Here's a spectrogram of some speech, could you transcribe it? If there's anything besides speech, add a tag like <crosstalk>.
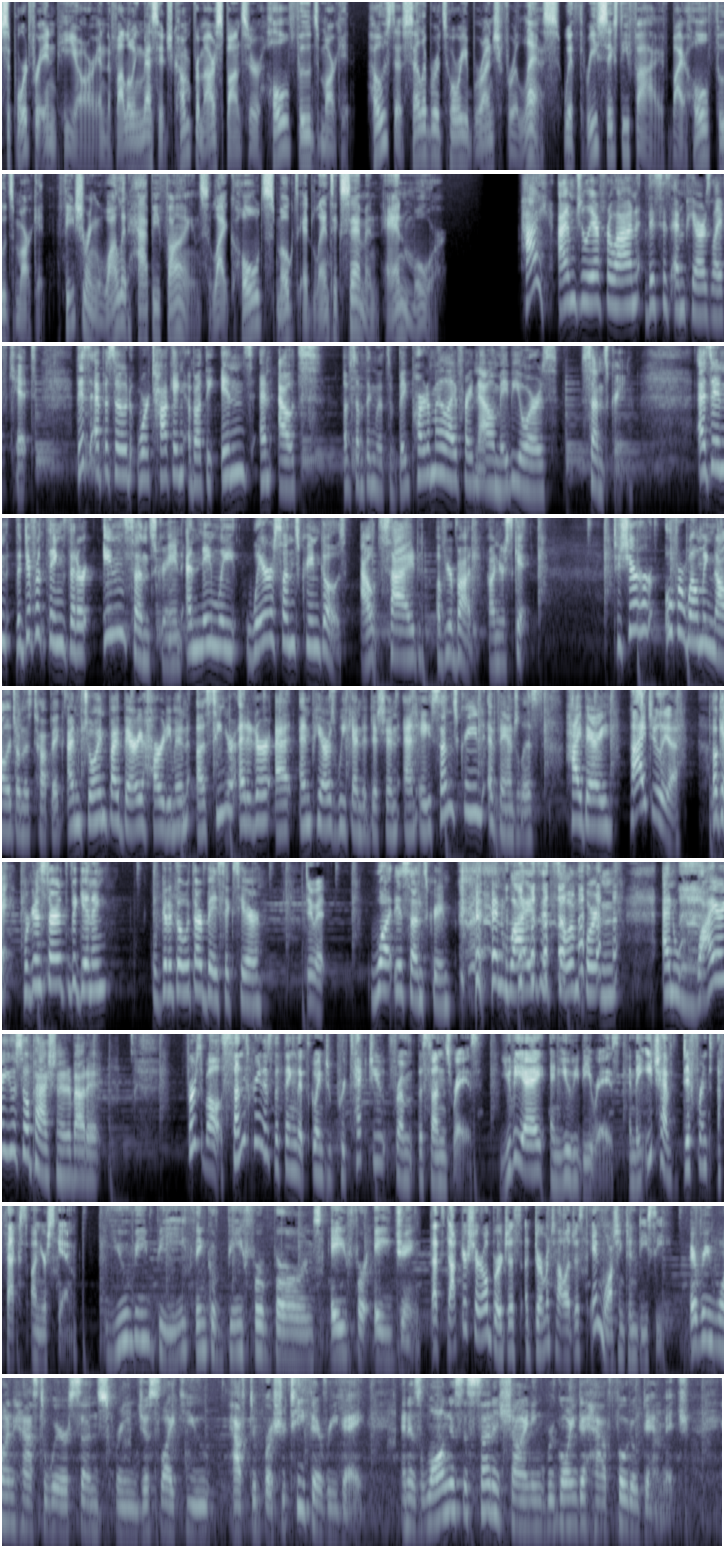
Support for NPR and the following message come from our sponsor, Whole Foods Market. Host a celebratory brunch for less with 365 by Whole Foods Market, featuring wallet happy finds like cold smoked Atlantic salmon and more. Hi, I'm Julia Furlan. This is NPR's Life Kit. This episode, we're talking about the ins and outs of something that's a big part of my life right now, maybe yours sunscreen as in the different things that are in sunscreen, and namely where sunscreen goes outside of your body, on your skin. To share her overwhelming knowledge on this topic, I'm joined by Barrie Hardymon, a senior editor at NPR's Weekend Edition and a sunscreen evangelist. Hi, Barry. Hi, Julia. Okay, we're going to start at the beginning. We're going to go with our basics here. Do it. What is sunscreen? <laughs> and why is it so <laughs> important? And why are you so passionate about it? First of all, sunscreen is the thing that's going to protect you from the sun's rays, UVA and UVB rays, and they each have different effects on your skin. UVB, think of B for burns, A for aging. That's Dr. Cheryl Burgess, a dermatologist in Washington, D.C. Everyone has to wear sunscreen just like you have to brush your teeth every day. And as long as the sun is shining, we're going to have photo damage.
